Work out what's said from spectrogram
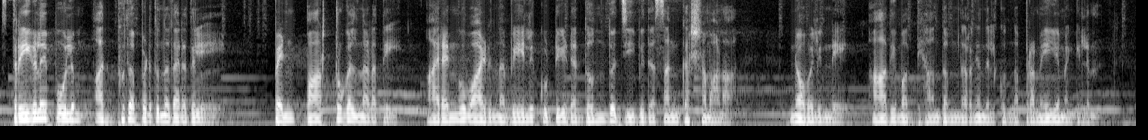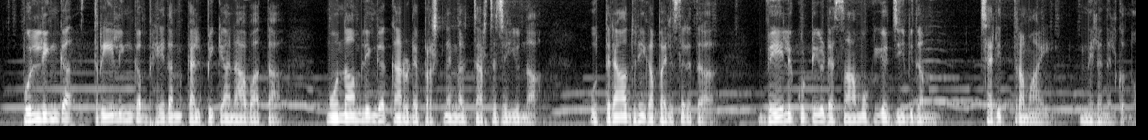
സ്ത്രീകളെപ്പോലും അത്ഭുതപ്പെടുത്തുന്ന തരത്തിൽ പെൺ പാർട്ടുകൾ നടത്തി അരങ്ങുവാഴുന്ന വേലിക്കുട്ടിയുടെ ദ്വന്ദ്വ ജീവിത സംഘർഷമാണ് നോവലിന്റെ ആദിമധ്യാന്തം നിറഞ്ഞു നിൽക്കുന്ന പ്രമേയമെങ്കിലും പുല്ലിംഗ സ്ത്രീലിംഗ ഭേദം കൽപ്പിക്കാനാവാത്ത മൂന്നാം ലിംഗക്കാരുടെ പ്രശ്നങ്ങൾ ചർച്ച ചെയ്യുന്ന ഉത്തരാധുനിക പരിസരത്ത് വേലുക്കുട്ടിയുടെ സാമൂഹിക ജീവിതം ചരിത്രമായി നിലനിൽക്കുന്നു.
